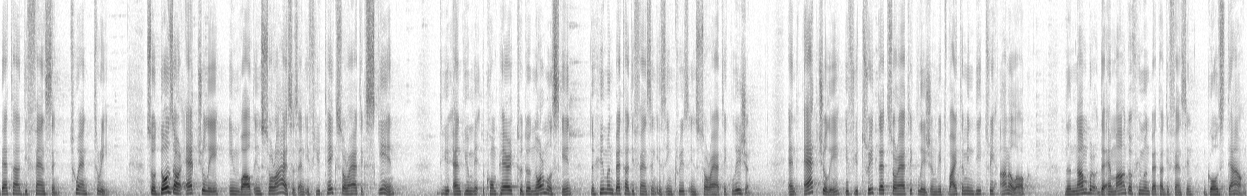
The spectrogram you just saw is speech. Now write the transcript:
beta defensin 2 and 3. So those are actually involved in psoriasis. And if you take psoriatic skin and you compare it to the normal skin, the human beta defensin is increased in psoriatic lesion. And actually, if you treat that psoriatic lesion with vitamin D3 analog, the number, the amount of human beta defensin goes down.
